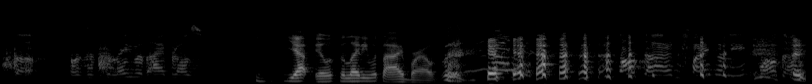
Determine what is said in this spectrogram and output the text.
The, was it the lady with eyebrows? yep, it was the lady with the eyebrows. Well done, finally, well done.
